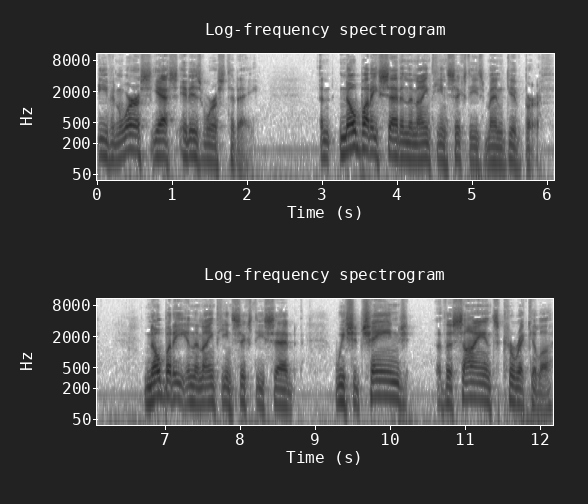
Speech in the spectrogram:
even worse, yes, it is worse today. And nobody said in the 1960s men give birth. Nobody in the 1960s said we should change the science curricula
